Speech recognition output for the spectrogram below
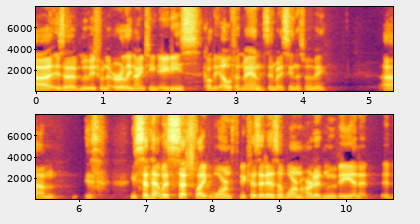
uh, is a movie from the early 1980s called The Elephant Man. Has anybody seen this movie? Um, you said that with such like warmth because it is a warm-hearted movie, and it, it,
